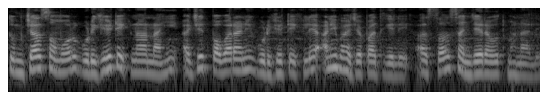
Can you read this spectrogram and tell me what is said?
तुमच्यासमोर गुडघे टेकणार नाही. अजित पवारांनी गुडघे टेकले आणि भाजपात गेले असं संजय राऊत म्हणाले.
